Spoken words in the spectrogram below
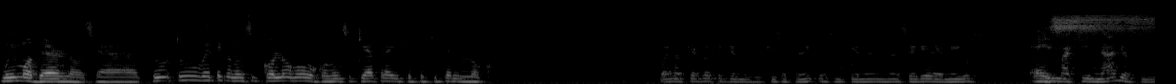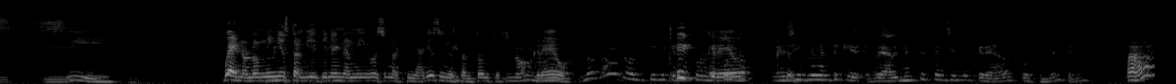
muy moderno. O sea, tú, tú vete con un psicólogo o con un psiquiatra y que te quiten lo loco. Bueno, es que acuérdate que los esquizofrénicos sí tienen una serie de amigos imaginarios y, Sí. Bueno, los niños también tienen amigos imaginarios y no están tontos, no, creo. No, no, no, no, tiene que ver con lo creo. Es simplemente que realmente están siendo creados por su mente, ¿no? Ajá.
